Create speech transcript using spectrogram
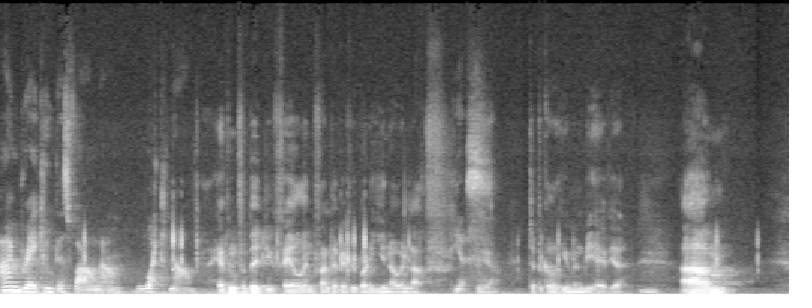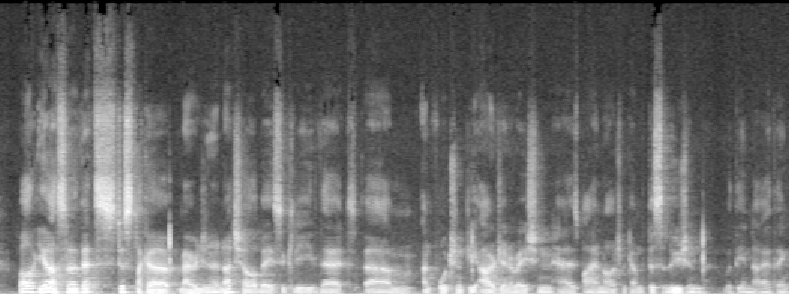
I'm breaking this vow now. Mm. What now? Heaven forbid you fail in front of everybody you know and love. Yes. Yeah, typical human behavior. Um, well, yeah, so that's just like a marriage in a nutshell, basically. That um, unfortunately our generation has by and large become disillusioned with the entire thing.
